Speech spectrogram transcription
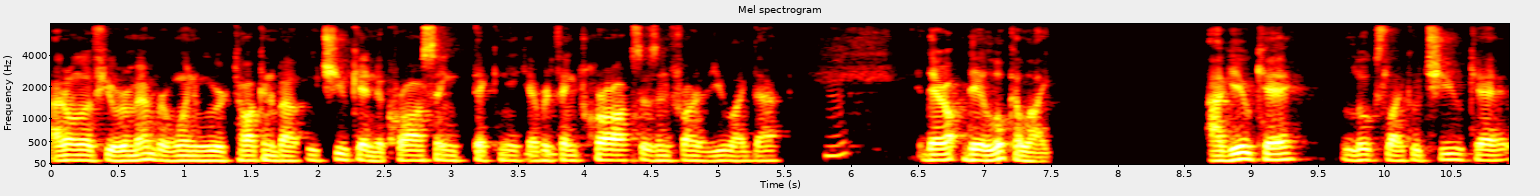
I don't know if you remember when we were talking about uchiuke and the crossing technique, mm-hmm. everything crosses in front of you like that. Mm-hmm. They they look alike. Ageuke looks like uchiuke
